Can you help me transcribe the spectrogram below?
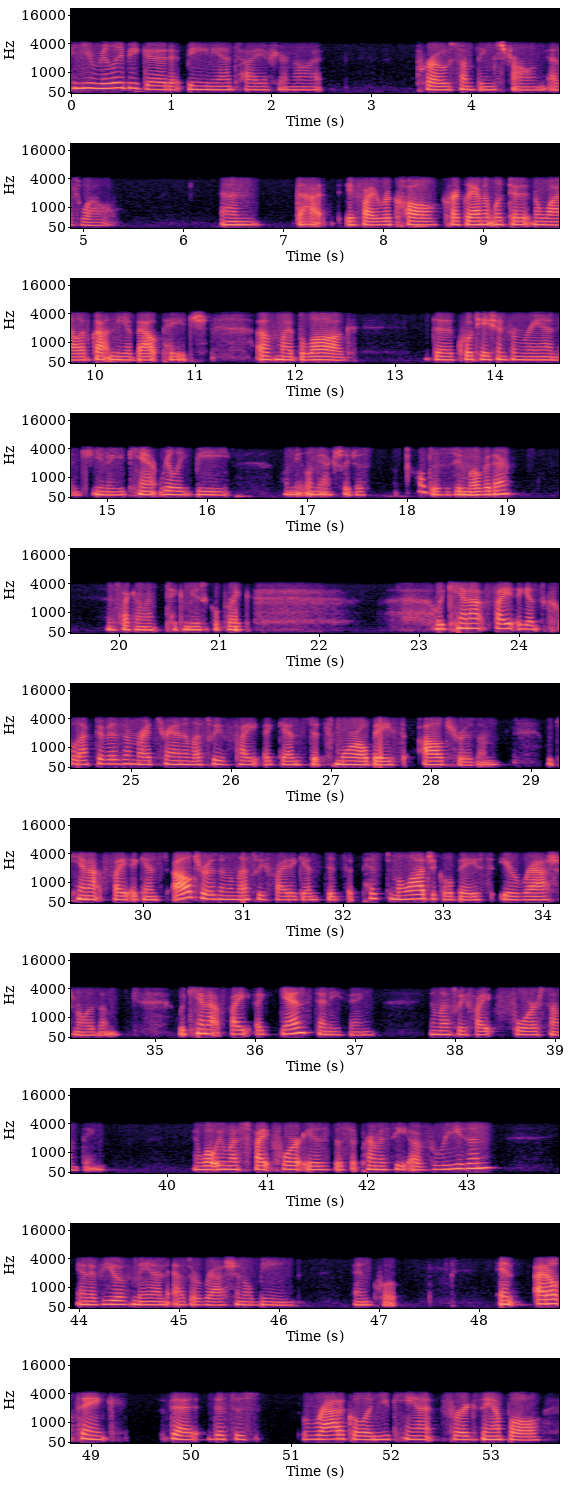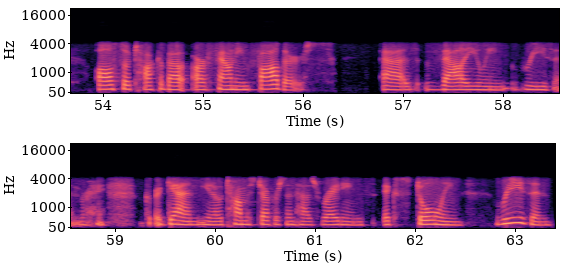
Can you really be good at being anti if you're not pro something strong as well? And that, if I recall correctly, I haven't looked at it in a while. I've gotten the about page of my blog, the quotation from Rand, and you know, you can't really be. Let me let me actually just. I'll just zoom over there. In a second, I'm going to take a musical break. We cannot fight against collectivism, writes Rand, unless we fight against its moral base, altruism. We cannot fight against altruism unless we fight against its epistemological base, irrationalism. We cannot fight against anything unless we fight for something. And what we must fight for is the supremacy of reason and a view of man as a rational being. End quote. And I don't think that this is radical, and you can't, for example, also talk about our founding fathers as valuing reason, right? Again, you know, Thomas Jefferson has writings extolling reason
